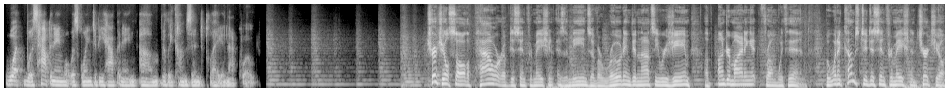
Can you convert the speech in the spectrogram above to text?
what was happening, what was going to be happening, um, really comes into play in that quote. Churchill saw the power of disinformation as a means of eroding the Nazi regime, of undermining it from within. But when it comes to disinformation in Churchill,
